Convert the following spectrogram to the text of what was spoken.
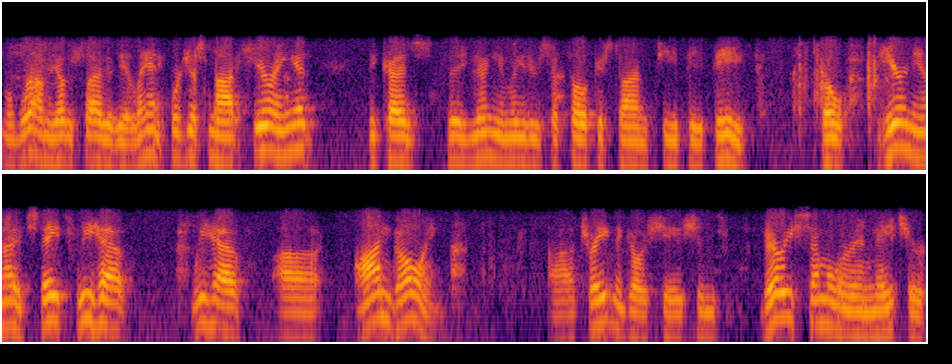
we're on the other side of the Atlantic. We're just not hearing it because the union leaders have focused on TPP. So here in the United States, we have we have uh, ongoing uh, trade negotiations, very similar in nature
